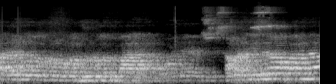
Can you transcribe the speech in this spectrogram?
টাইম মতো প্রোগ্রাম শুরু করতে পারি আমরা নিজেরাও পারি না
